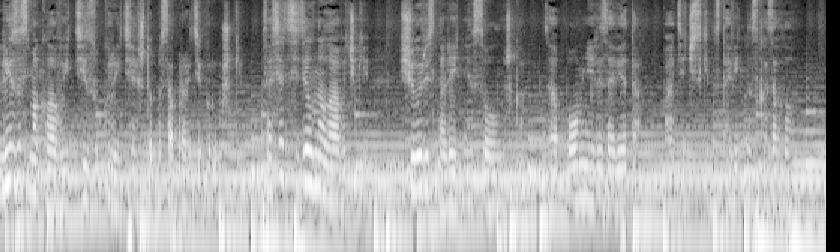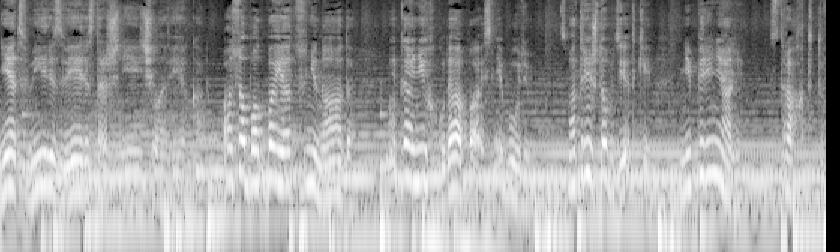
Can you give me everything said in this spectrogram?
Лиза смогла выйти из укрытия, чтобы собрать игрушки. Сосед сидел на лавочке, щурясь на летнее солнышко. «Запомни, Елизавета», — по-отечески наставительно сказал он, «нет в мире зверя страшнее человека. А собак бояться не надо. Мы для них куда опаснее будем. Смотри, чтоб детки не переняли. Страх-то твой».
